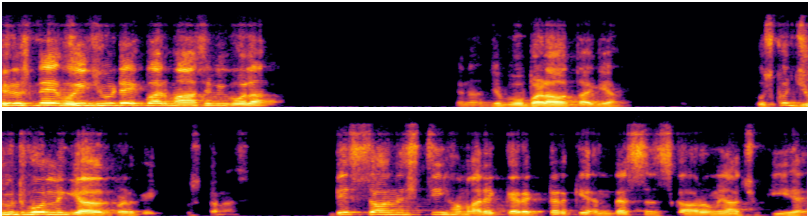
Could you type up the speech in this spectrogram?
फिर उसने वही झूठ एक बार माँ से भी बोला, है ना, जब वो बड़ा होता गया। उसको झूठ बोलने की आदत पड़ गई उस तरह से। डिसऑनेस्टी हमारे कैरेक्टर के अंदर संस्कारों में आ चुकी है।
